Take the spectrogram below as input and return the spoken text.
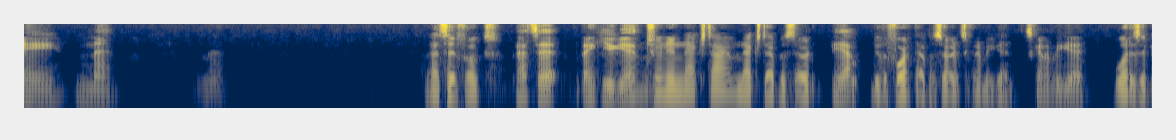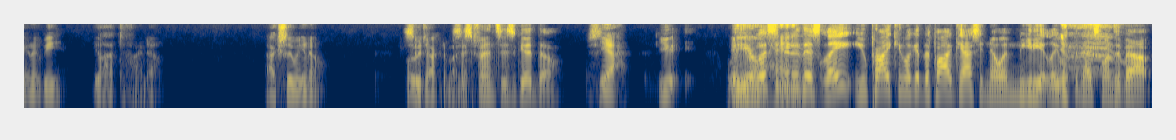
amen. That's it, folks. That's it. Thank you again. Tune in next time, next episode. Yeah, It'll Be the fourth episode. It's going to be good. it's going to be good. What is it going to be? You'll have to find out. Actually, we know. What are we talking about next? Suspense is good, though. Yeah. You, if Leave you're listening hanging. to this late, you probably can look at the podcast and know immediately what the next one's about.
